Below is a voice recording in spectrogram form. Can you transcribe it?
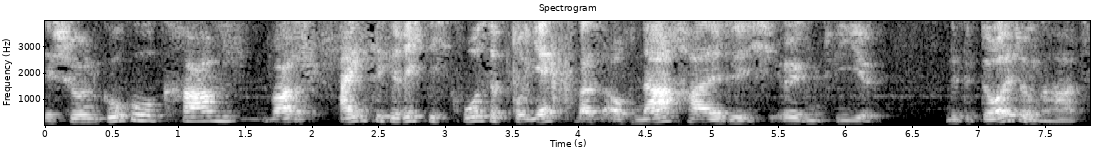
Der schon Gogo-Kram war das einzige richtig große Projekt, was auch nachhaltig irgendwie eine Bedeutung hat.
